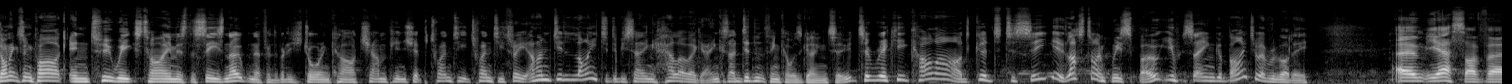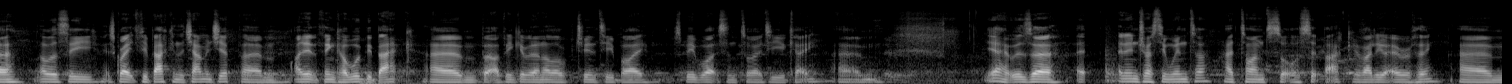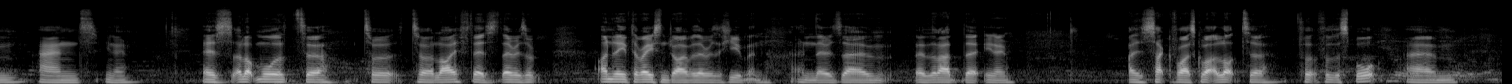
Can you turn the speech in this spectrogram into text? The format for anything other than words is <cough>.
Donington Park in two weeks' time is the season opener for the British Touring Car Championship 2023. And I'm delighted to be saying hello again because I didn't think I was going to, to Ricky Collard. Good to see you. Last time we spoke, you were saying goodbye to everybody. Um, yes, I've uh, obviously it's great to be back in the championship. Um, I didn't think I would be back, um, but I've been given another opportunity by Speedworks and Toyota UK. Um, yeah, it was uh, a, an interesting winter. Had time to sort of sit back, evaluate everything, um, and you know, there's a lot more to to to life. There's there is a underneath the racing driver there is a human, and there's um, there's a lad that you know I sacrificed quite a lot to for, for the sport. Um,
